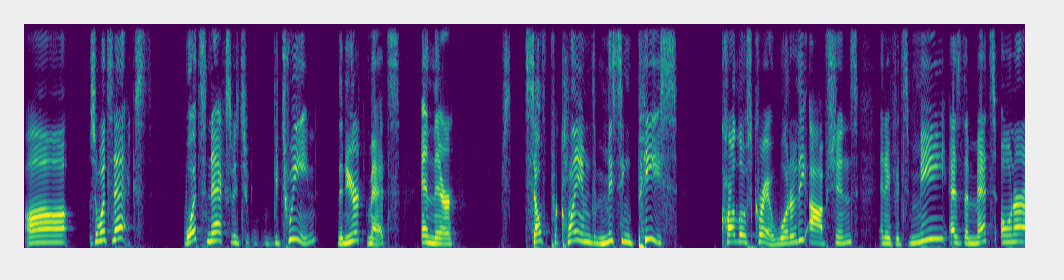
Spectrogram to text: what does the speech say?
Uh, so what's next? What's next bet- between the New York Mets and their self-proclaimed missing piece, Carlos Correa? What are the options? And if it's me as the Mets owner,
